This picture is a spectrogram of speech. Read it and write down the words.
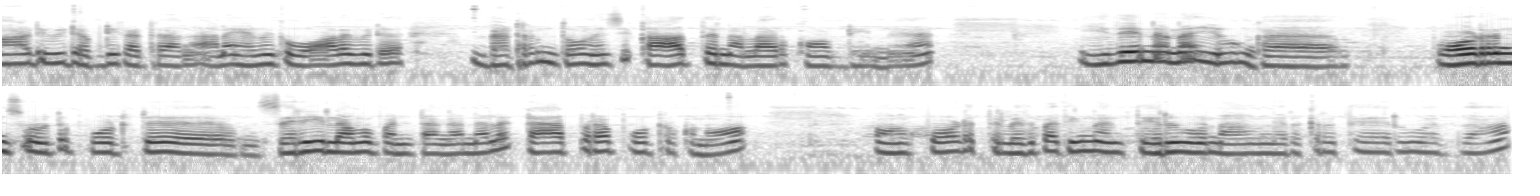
மாடி வீடு அப்படி கட்டுறாங்க. ஆனால் எனக்கு ஓலை வீடு பெட்டர்னு தோணுச்சு. காற்று நல்லாயிருக்கும் அப்படின்னு. இது என்னென்னா இவங்க போடுறேன்னு சொல்லிட்டு போட்டுட்டு சரியில்லாமல் பண்ணிட்டாங்க. அதனால் டேப்பராக போட்டிருக்கணும். அவங்களுக்கு போட தெரியல இது பார்த்திங்கன்னா தெரு நாங்கள் இருக்கிற தெரு அதுதான்.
